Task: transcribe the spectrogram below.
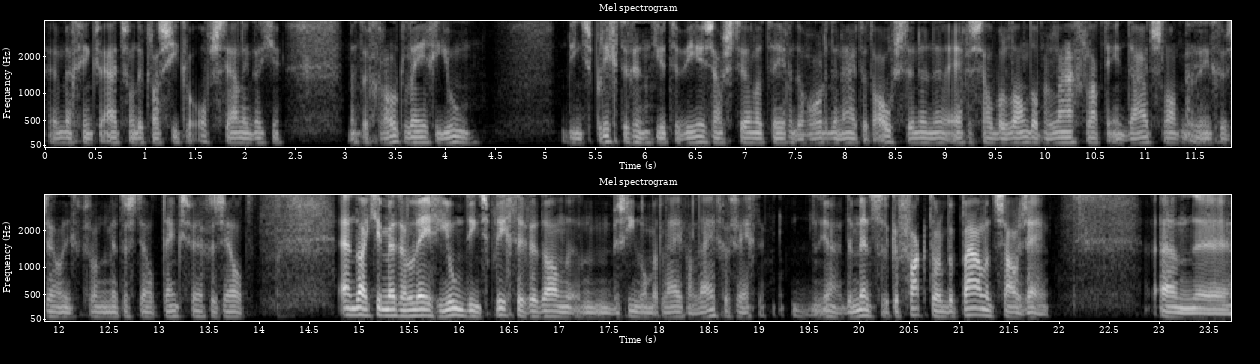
Men ging uit van de klassieke opstelling dat je met een groot legioen dienstplichtigen je te weer zou stellen tegen de horden uit het oosten. En uh, ergens zou belanden op een laagvlakte in Duitsland met, een, met een stel tanks vergezeld. En dat je met een legioen dienstplichtigen dan, eh, misschien om het lijf aan lijf gevechten, ja, de menselijke factor bepalend zou zijn. En uh,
